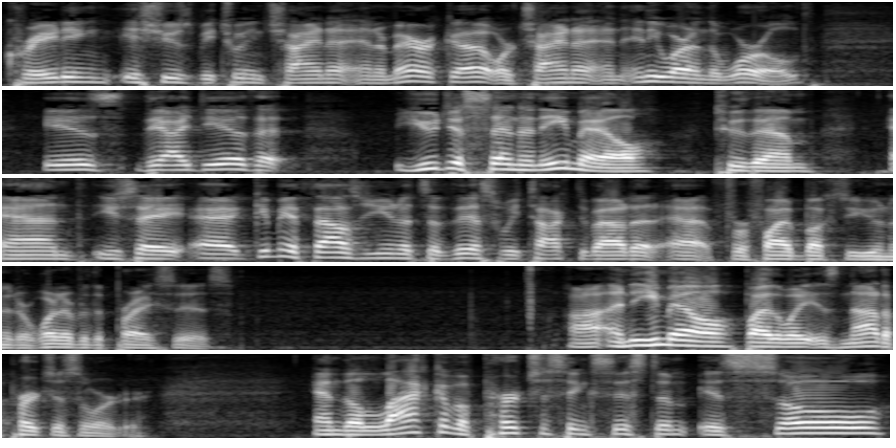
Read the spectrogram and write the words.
creating issues between China and America or China and anywhere in the world is the idea that you just send an email to them and you say, eh, give me a thousand units of this. We talked about it at, for five bucks a unit or whatever the price is. Uh, an email, by the way, is not a purchase order. And the lack of a purchasing system is so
